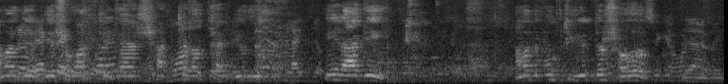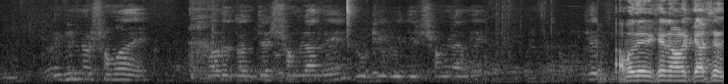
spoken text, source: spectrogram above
আমাদের দেশমাতৃকার স্বার্থ রক্ষার জন্য এর আগে আমাদের মুক্তিযুদ্ধ সহ বিভিন্ন সময় গণতন্ত্রের সংগ্রামে, রুটি রুজির সংগ্রামে। আমাদের এখানে অনেকে আছেন,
